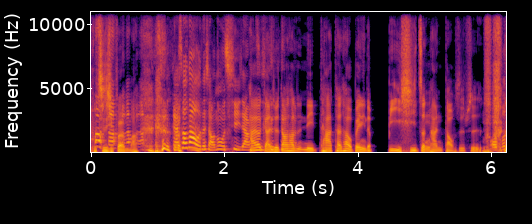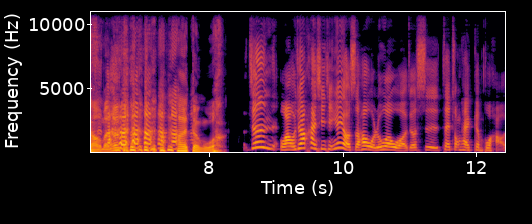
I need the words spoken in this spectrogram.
不气愤吗？感受到我的小怒气，这样。他有感觉到他的你，他他他有被你的鼻息震撼到，是不是？我不知道。他在瞪我。就是我，我就要看心情，因为有时候我如果我就是在状态更不好，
